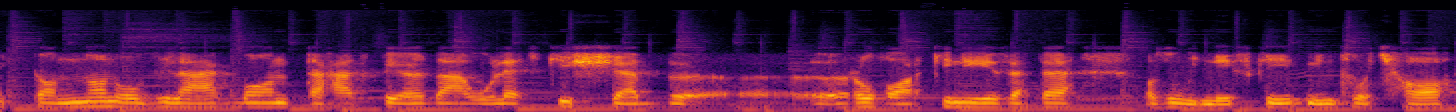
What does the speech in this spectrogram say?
itt a nanovilágban, tehát például egy kisebb rovar kinézete, az úgy néz ki, mint hogyha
